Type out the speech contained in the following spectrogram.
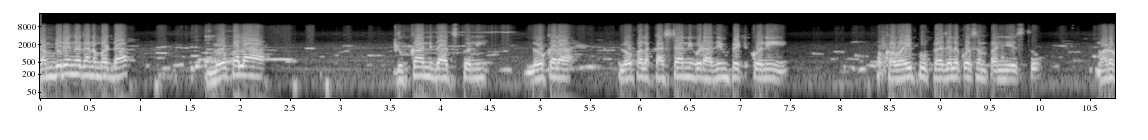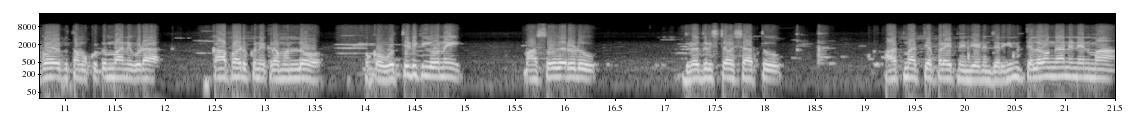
గంభీరంగా కనబడ్డా లోపల దుఃఖాన్ని దాచుకొని లోపల లోపల కష్టాన్ని కూడా అదింపెట్టుకొని ఒకవైపు ప్రజల కోసం పనిచేస్తూ మరొకవైపు తమ కుటుంబాన్ని కూడా కాపాడుకునే క్రమంలో ఒక ఒత్తిడికి లోనై మా సోదరుడు దురదృష్టవశాత్తు ఆత్మహత్య ప్రయత్నం చేయడం జరిగింది. తెలవంగానే నేను మా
